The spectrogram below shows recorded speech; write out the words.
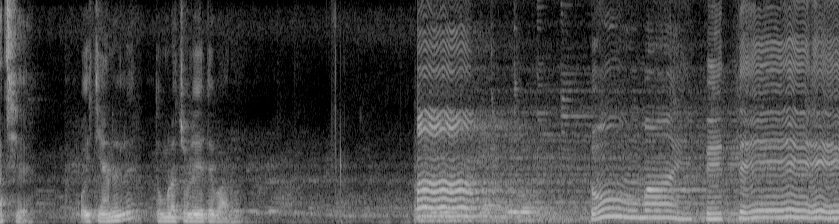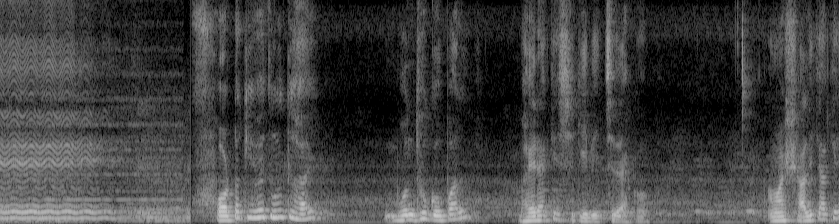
আছে। ওই চ্যানেলে তোমরা চলে যেতে পারো। পেতে। ফটো কীভাবে তুলতে হয়? বন্ধু গোপাল ভাইরাকে শিখিয়ে দিচ্ছে, দেখো। আমার শালিকাকে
